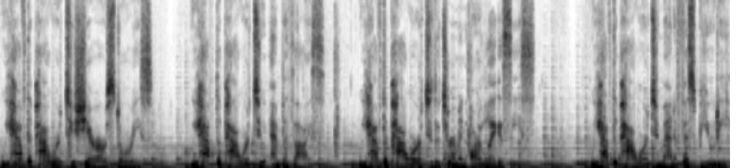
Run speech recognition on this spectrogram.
We have the power to share our stories. We have the power to empathize. We have the power to determine our legacies. We have the power to manifest beauty.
